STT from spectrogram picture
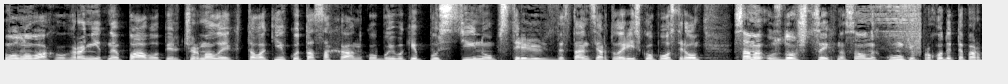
Волноваху, Гранітне, Павлопіль, Чермалик, Талаківку та Саханку бойовики постійно обстрілюють з дистанції артилерійського пострілу. Саме уздовж цих населених пунктів проходить тепер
